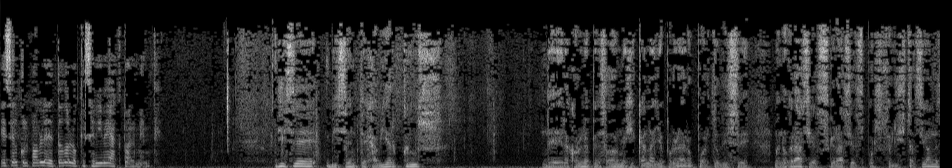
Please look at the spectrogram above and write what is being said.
es el culpable de todo lo que se vive actualmente. Dice Vicente Javier Cruz, de la colonia Pensador Mexicana, yo por el aeropuerto, dice, bueno, gracias, gracias por sus felicitaciones,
